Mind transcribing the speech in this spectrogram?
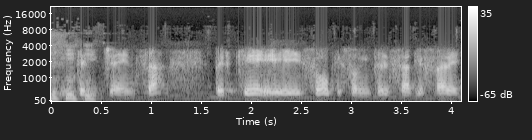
intelligenza, perché so che sono interessati a fare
